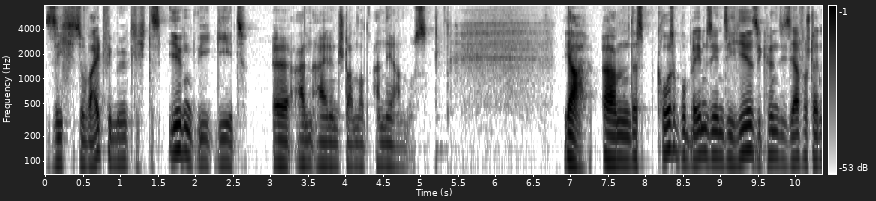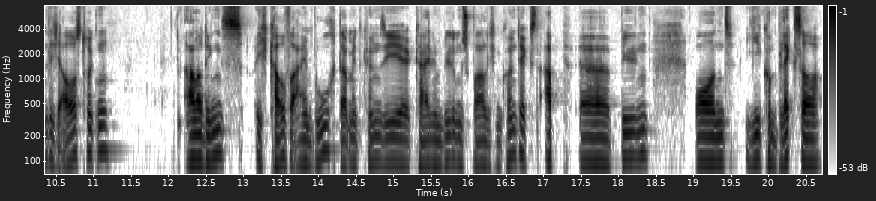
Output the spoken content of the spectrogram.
sich so weit wie möglich, das irgendwie geht, äh, an einen Standard annähern muss. Ja, ähm, das große Problem sehen Sie hier. Sie können sich sehr verständlich ausdrücken. Allerdings, ich kaufe ein Buch, damit können Sie keinen bildungssprachlichen Kontext abbilden. Und je komplexer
